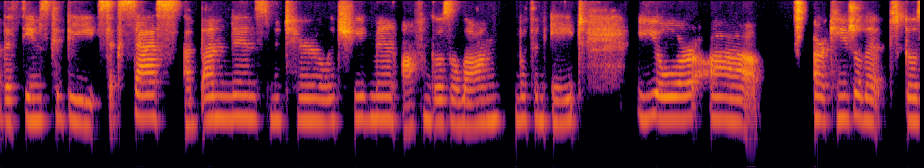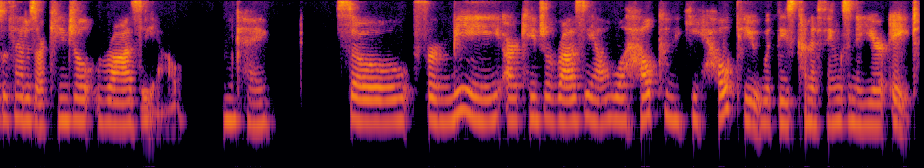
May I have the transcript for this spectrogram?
the themes could be success, abundance, material achievement, often goes along with an eight. Your uh, archangel that goes with that is Archangel Raziel. Okay. So for me, Archangel Raziel will help can he help you with these kind of things in a year eight.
